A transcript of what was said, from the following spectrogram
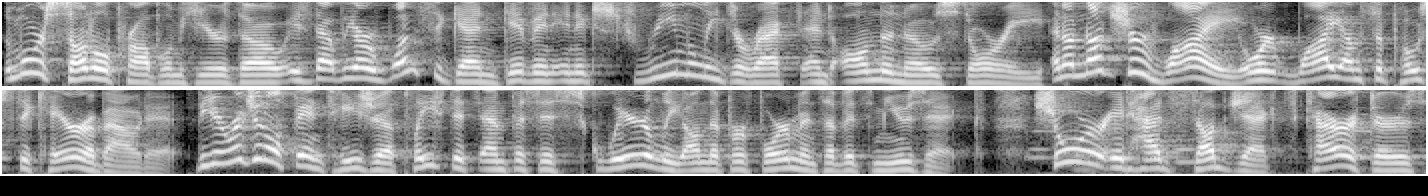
The more subtle problem here, though, is that we are once again given an extremely direct and on the nose story, and I'm not sure why, or why I'm supposed to care about it. The original Fantasia placed its emphasis squarely on the performance of its music. Sure, it had subjects, characters,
